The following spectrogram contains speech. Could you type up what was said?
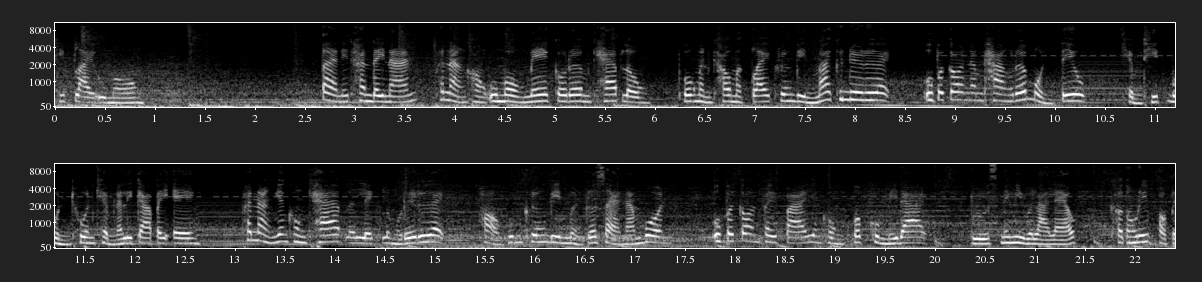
ที่ปลายอุโมงค์ แต่ในทันใดนั้น ผนังของอุโมงค์เมฆก็เริ่มแคบลง พวกมันเข้ามาใกล้เครื่องบินมากขึ้นเรื่อยๆ อุปกรณ์นำทางเริ่มหมุนติ้ว เข็มทิศหมุนทวนเข็มนาฬิกาไปเอง ผนังยังคงแคบและเล็กลงเรื่อยๆ ห่อหุ้มเครื่องบินเหมือนกระแสน้ำวน อุปกรณ์ไฟฟ้ายังคงควบคุมไม่ได้บรูซไม่มีเวลาแล้ว เขาต้องรีบออกไป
